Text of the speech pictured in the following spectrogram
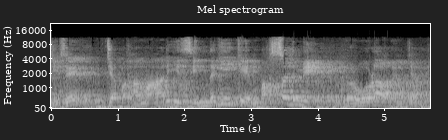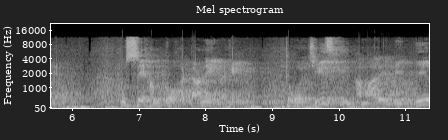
चीज़ें जब हमारी ज़िंदगी के मकसद में रोड़ा बन जाए उससे हमको हटाने लगे। तो वो चीज़ हमारे लिए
